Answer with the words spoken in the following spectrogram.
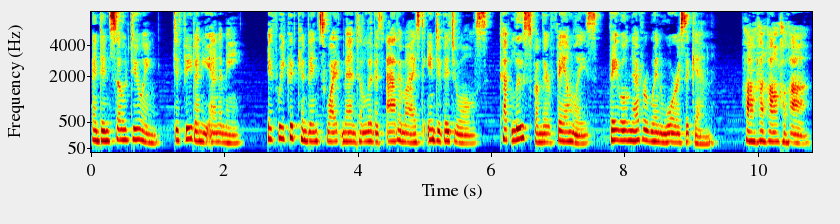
and in so doing, defeat any enemy. If we could convince white men to live as atomized individuals, cut loose from their families, they will never win wars again. Ha ha ha ha ha.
